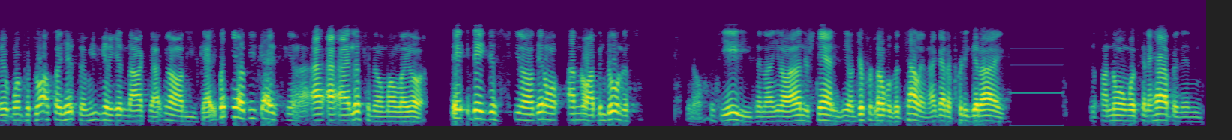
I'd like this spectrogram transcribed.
When Pedraza hits him, he's gonna get knocked out. You know all these guys. But you know these guys. You know I I, I listen to them. I'm like, oh, they they just you know they don't. I don't know. I've been doing this you know since the 80s, and I you know I understand you know different levels of talent. I got a pretty good eye on knowing what's to happen, and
